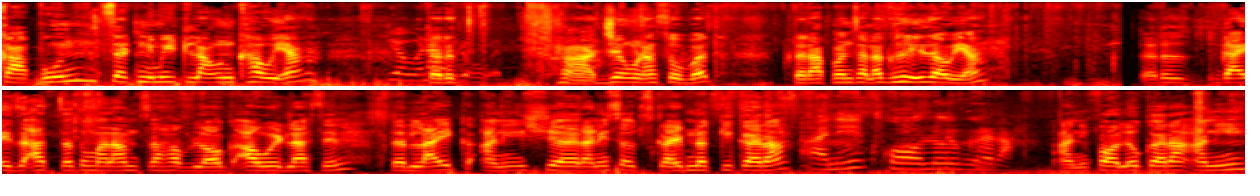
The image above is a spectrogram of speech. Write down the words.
कापून चटणी मीठ लावून खाऊया. तर हां हा जेवणासोबत. तर आपण चला घरी जाऊया. तर गाईज आजचा तुम्हाला आमचा हा व्लॉग आवडला असेल तर लाईक आणि शेअर आणि सबस्क्राईब नक्की करा. आणि फॉलो करा. आणि फॉलो करा आणि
